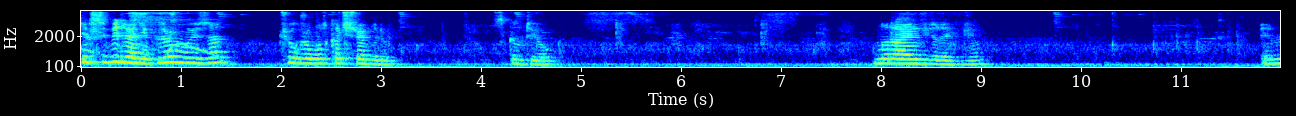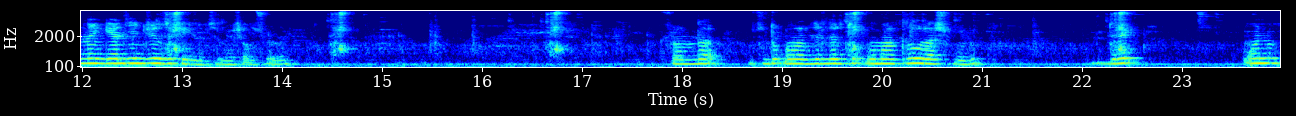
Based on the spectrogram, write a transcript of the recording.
Tek speedrun yapıyorum o yüzden çok robot kaçırabilirim. Sıkıntı yok. Bunları ayrı videoda yapacağım. Elimden geldiğince hızlı şekilde bitirmeye çalışıyorum. Şu anda bütün toplanabilirleri toplamakla uğraşmıyorum. Direkt oyunu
